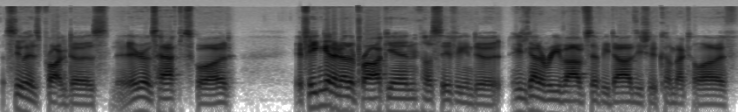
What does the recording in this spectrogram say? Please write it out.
Let's see what his proc does. There goes half the squad. If he can get another proc in, let's see if he can do it. He's got a revive, so if he dies, he should come back to life.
